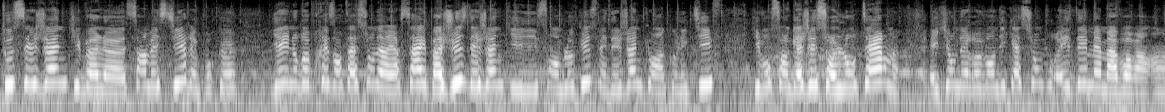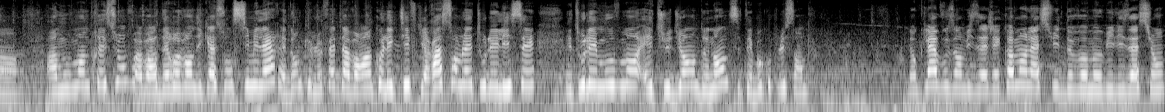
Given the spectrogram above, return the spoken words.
tous ces jeunes qui veulent euh, s'investir et pour qu'il y ait une représentation derrière ça et pas juste des jeunes qui sont en blocus mais des jeunes qui ont un collectif, qui vont s'engager sur le long terme et qui ont des revendications pour aider même à avoir un, un mouvement de pression, pour avoir des revendications similaires et donc le fait d'avoir un collectif qui rassemblait tous les lycées et tous les mouvements étudiants de Nantes c'était beaucoup plus simple. Donc là, vous envisagez comment la suite de vos mobilisations?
